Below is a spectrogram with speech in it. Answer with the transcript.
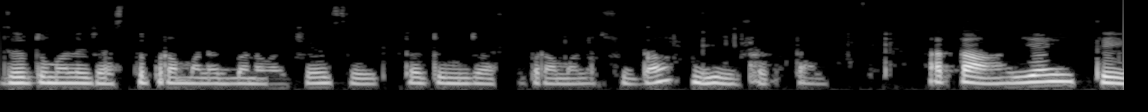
जर तुम्हाला जास्त प्रमाणात बनवायचे असेल तर तुम्ही जास्त प्रमाणात सुद्धा घेऊ शकता. आता या इथे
